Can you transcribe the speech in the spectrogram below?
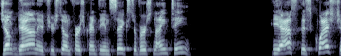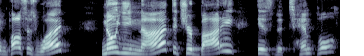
Jump down, if you're still in 1 Corinthians 6, to verse 19. He asks this question. Paul says, What? Know ye not that your body is the temple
